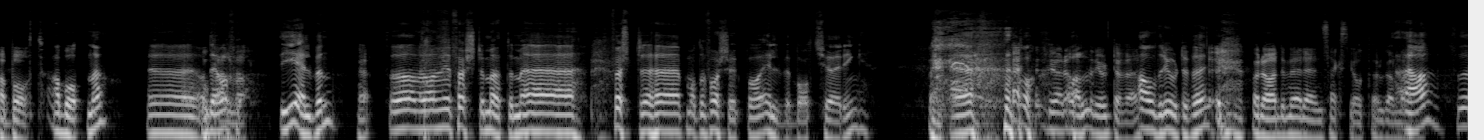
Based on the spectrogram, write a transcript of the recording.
Av båt. av båtene. Eh, og det var i elven. Ja. Så det var mitt første møte med Første på en måte forsøk på elvebåtkjøring. Eh, Du hadde aldri gjort det før, aldri gjort det før. og du hadde med deg en 68 år gammel Ja, så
